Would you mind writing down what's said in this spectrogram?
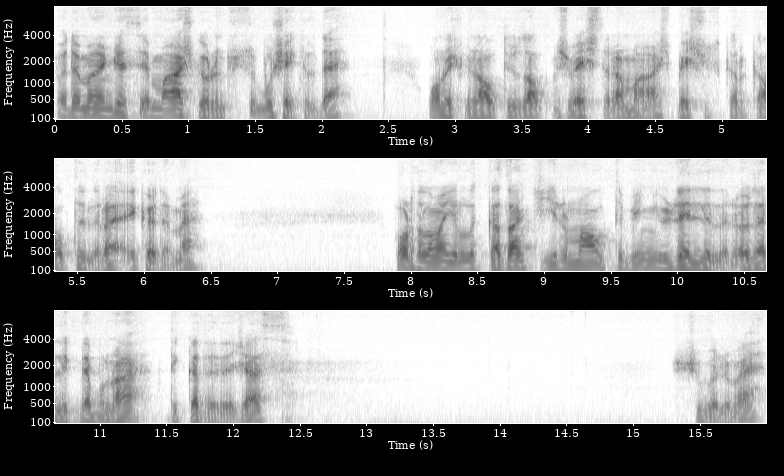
Ödeme öncesi maaş görüntüsü bu şekilde. 13.665 lira maaş, 546 lira ek ödeme. Ortalama yıllık kazanç 26.150 lira. Özellikle buna dikkat edeceğiz. Şu bölüme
